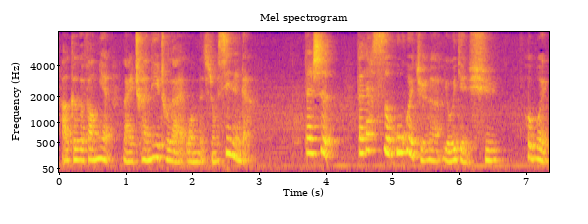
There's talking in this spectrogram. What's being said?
啊各个方面来传递出来我们的这种信任感。但是大家似乎会觉得有一点虚，会不会？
